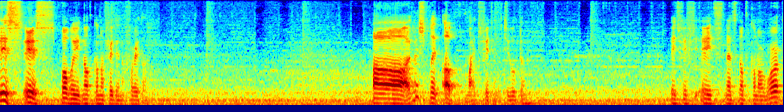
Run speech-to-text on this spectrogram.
This is probably not gonna fit in a freighter. Uh, if I split up, might fit in two of them. 858, that's not gonna work.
